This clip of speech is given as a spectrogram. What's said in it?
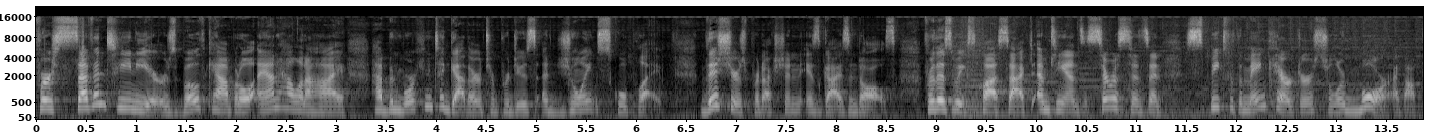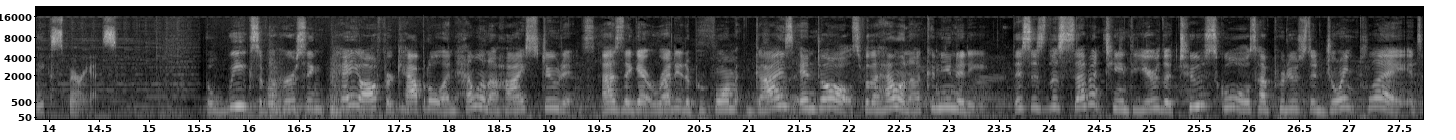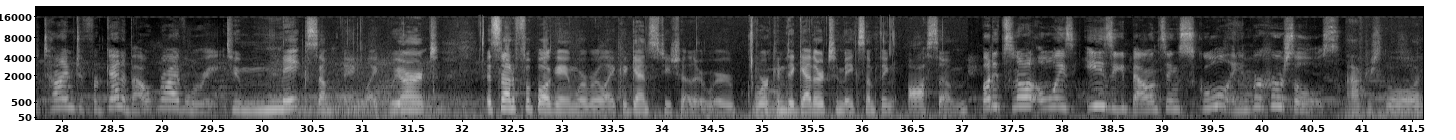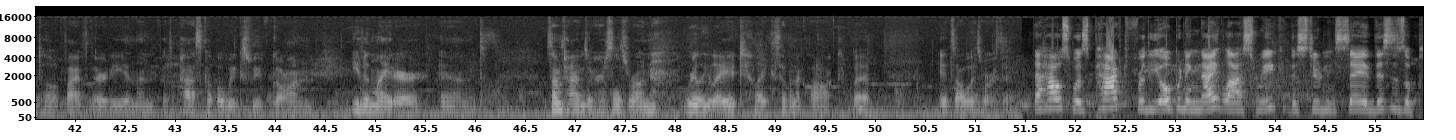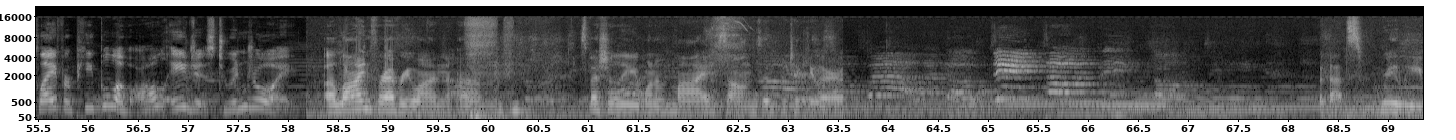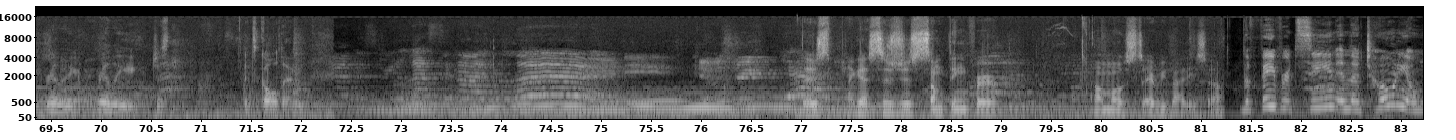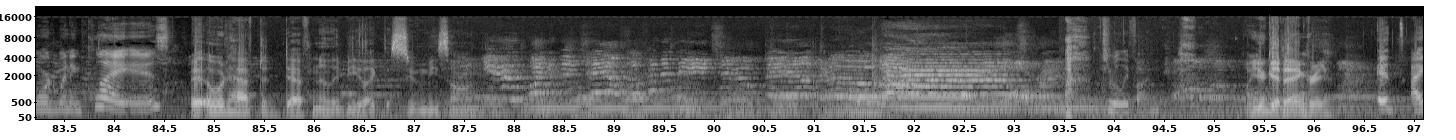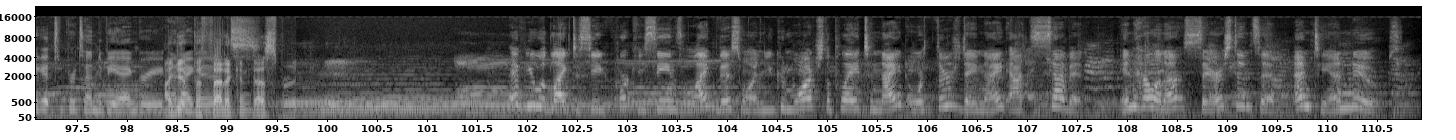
For 17 years, both Capital and Helena High have been working together to produce a joint school play. This year's production is Guys and Dolls. For this week's Class Act, MTN's Sarah Stinson speaks with the main characters to learn more about the experience. The weeks of rehearsing pay off for Capital and Helena High students as they get ready to perform Guys and Dolls for the Helena community. This is the 17th year the two schools have produced a joint play. It's a time to forget about rivalry. To make something, like we aren't, it's not a football game where we're like against each other. We're working mm. together to make something awesome. But it's not always easy balancing school and rehearsals. After school until 5.30 and then for the past couple weeks we've gone even later and sometimes rehearsals run really late, like 7 o'clock, but it's always worth it. The house was packed for the opening night last week. The students say this is a play for people of all ages to enjoy. A line for everyone, um, especially one of my songs in particular. But that's really, really, really just, it's golden. There's, I guess there's just something for almost everybody. So the favorite scene in the Tony Award winning play is it would have to definitely be like the Sue Me song. it's really fun. Well, you get angry. It's I get to pretend to be angry. I get I pathetic get... and desperate. If you would like to see quirky scenes like this one, you can watch the play tonight or Thursday night at 7. In Helena, Sarah Stinson, MTN News.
